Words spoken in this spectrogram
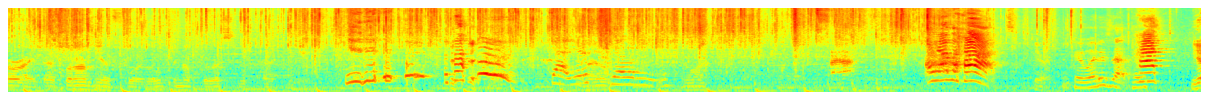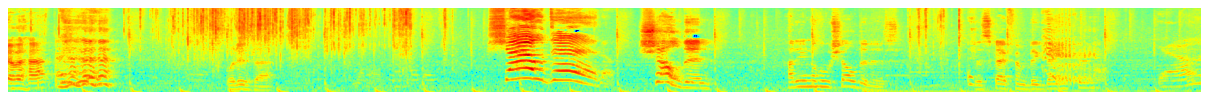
All right, that's what I'm here for. to Open up the rest of the package. that is I don't- silly. You I have a hat. Here. Okay, what is that, Pace? Hat. You have a hat? what is that? Sheldon. Sheldon. How do you know who Sheldon is? This guy from Big Bang Theory? Yeah.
